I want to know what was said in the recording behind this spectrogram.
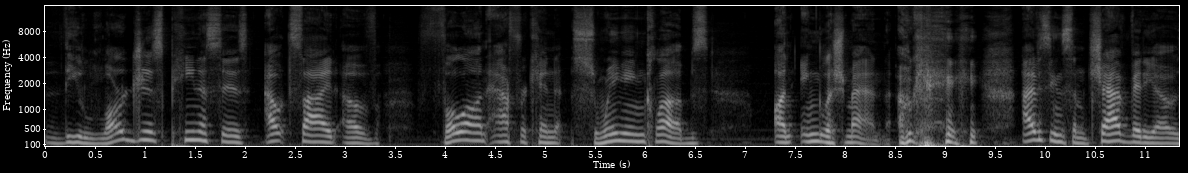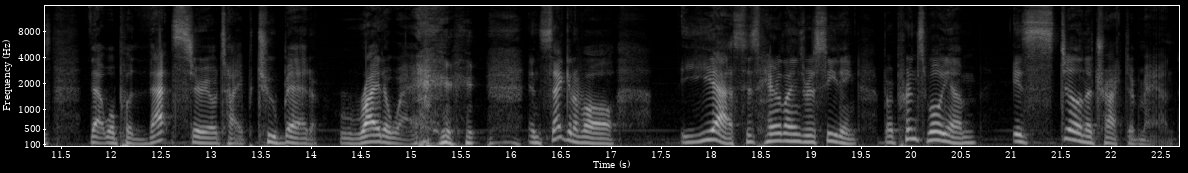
the largest penises outside of full on African swinging clubs on English men. Okay. I've seen some chav videos that will put that stereotype to bed right away. and second of all, yes, his hairline's receding, but Prince William is still an attractive man.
